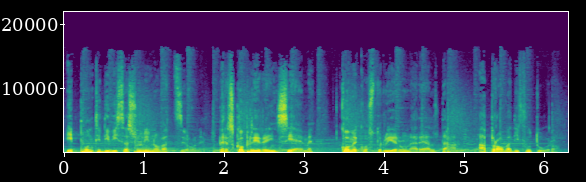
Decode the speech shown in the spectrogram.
e punti di vista sull'innovazione, per scoprire insieme come costruire una realtà a prova di futuro.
